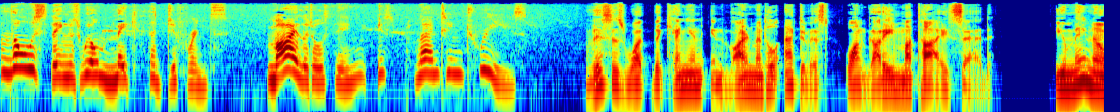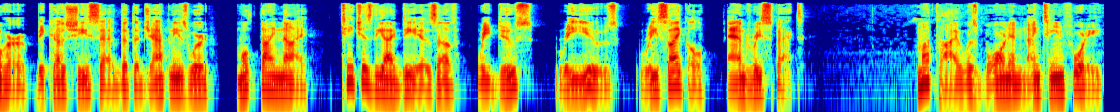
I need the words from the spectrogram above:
Those things will make the difference. My little thing is planting trees. This is what the Kenyan environmental activist Wangari Maathai said. You may know her because she said that the Japanese word mottainai teaches the ideas of reduce, reuse, recycle, and respect. Maathai was born in 1940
